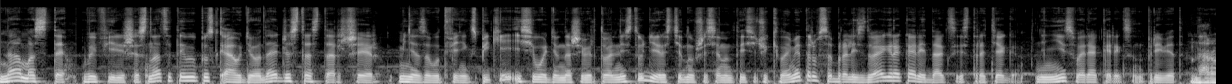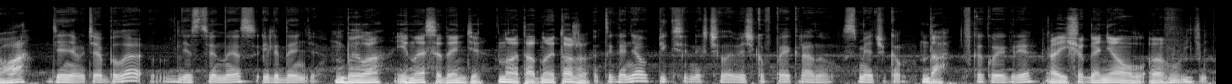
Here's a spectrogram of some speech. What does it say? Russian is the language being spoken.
Намасте! В эфире 16 выпуск аудиодайджеста StartShare. Меня зовут Феникс Пике, и сегодня в нашей виртуальной студии, растянувшейся на тысячу километров, собрались два игрока редакции «Stratege». Денис Варяк Эриксон, привет. Здорово. Деня, у тебя была в детстве NES или Дэнди? Было, и NES, и Дэнди. Но это одно и то же. Ты гонял пиксельных человечков по экрану с мячиком? Да. В какой игре? А еще гонял... э,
